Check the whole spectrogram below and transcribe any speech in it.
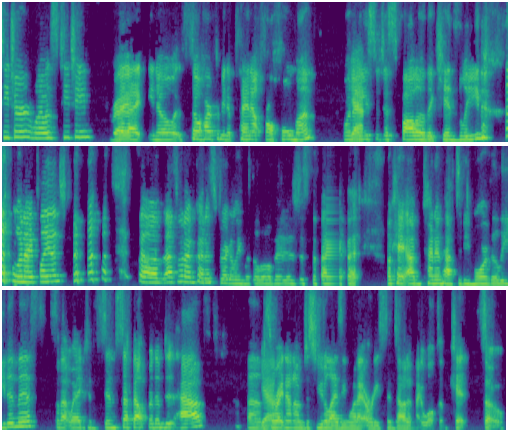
teacher when I was teaching. Right. That I, you know, it's so hard for me to plan out for a whole month when yeah. I used to just follow the kids' lead when I planned. so um, that's what I'm kind of struggling with a little bit is just the fact that, okay, I'm kind of have to be more of the lead in this. So that way I can send stuff out for them to have. Um, yeah. So right now I'm just utilizing what I already sent out in my welcome kit. So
